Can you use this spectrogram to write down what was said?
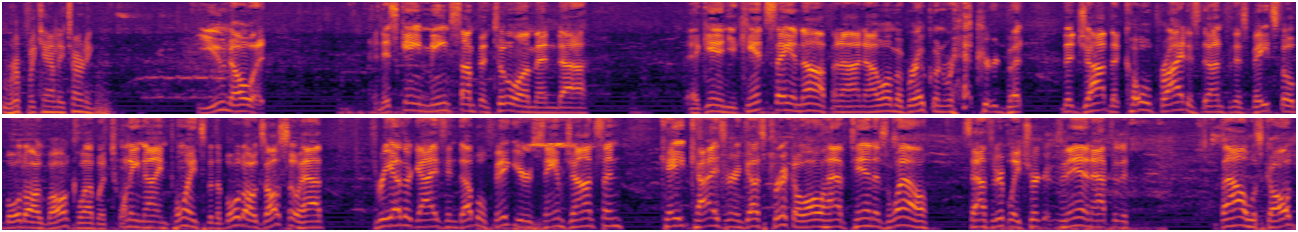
Ripley County tourney. You know it. And this game means something to them. And uh, again, you can't say enough. And I know I'm a broken record, but the job that Cole Pride has done for this Batesville Bulldog Ball Club with 29 points. But the Bulldogs also have three other guys in double figures Sam Johnson, Cade Kaiser, and Gus Prickle all have 10 as well. South Ripley triggers it in after the foul was called.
